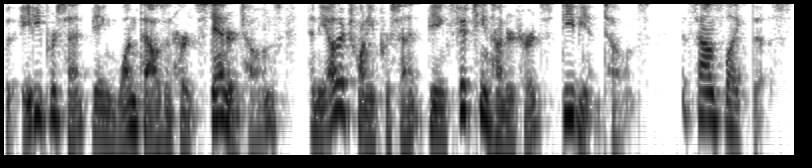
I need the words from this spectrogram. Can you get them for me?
with 80% being 1000 Hz standard tones and the other 20% being 1500 Hz deviant tones. It sounds like this.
